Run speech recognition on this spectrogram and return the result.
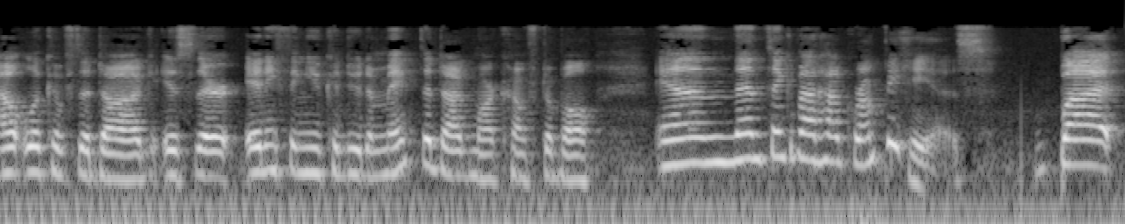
outlook of the dog? Is there anything you can do to make the dog more comfortable? And then think about how grumpy he is. But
